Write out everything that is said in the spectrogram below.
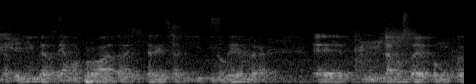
la delibera, l'abbiamo approvata il 30 di, di novembre. Eh, la nostra è comunque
